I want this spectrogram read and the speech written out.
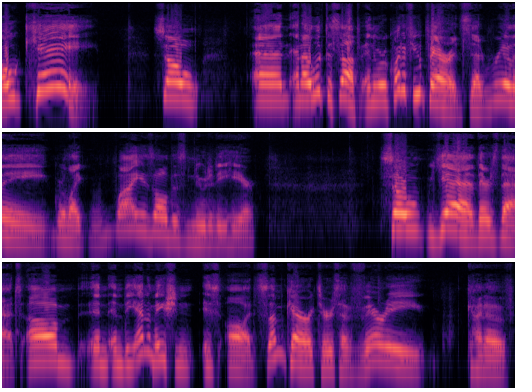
okay. So and and I looked this up, and there were quite a few parents that really were like, "Why is all this nudity here?" So yeah, there's that. Um, and and the animation is odd. Some characters have very kind of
